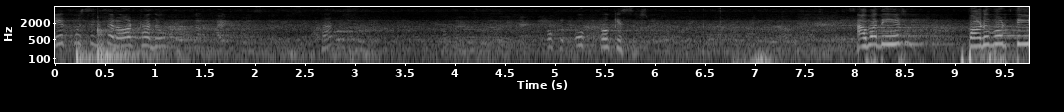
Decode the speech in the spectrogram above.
एक क्वेश्चन सर और था दो हाँ? ওকে ওকে ওকে স্যার আমাদের পরবর্তী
